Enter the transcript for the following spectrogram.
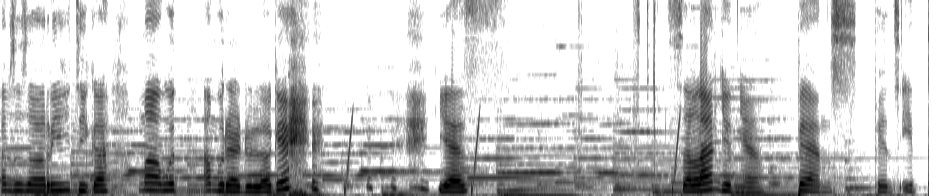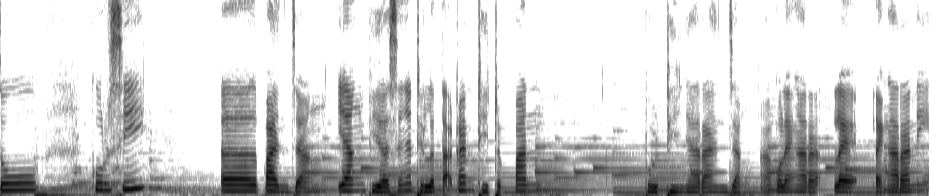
I'm so sorry jika mawut amburadul oke? Okay? yes. Selanjutnya bench. Bench itu kursi uh, panjang yang biasanya diletakkan di depan bodinya ranjang. Aku lengar le lengarani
